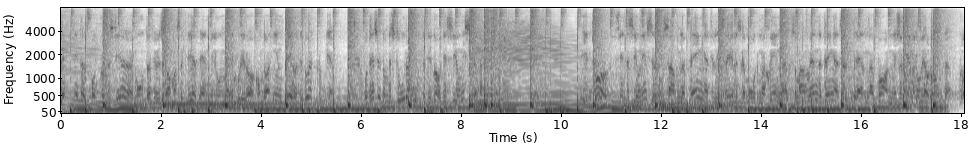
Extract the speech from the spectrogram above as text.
vettigt att folk protesterar mot att USA har massakrerat en miljon människor i Irak. Om de inte gör det, då är det ett problem. Och dessutom, det stora hotet idag, det är sionisterna. Idag finns det sionister som samlar pengar till den israeliska mordmaskinen. Som använder pengar till att bränna barn med kemiska vapen.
